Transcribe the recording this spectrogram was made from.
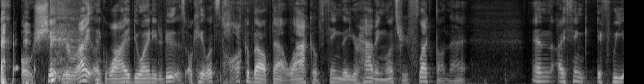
oh shit, you're right. Like, why do I need to do this? Okay, let's talk about that lack of thing that you're having. Let's reflect on that. And I think if we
